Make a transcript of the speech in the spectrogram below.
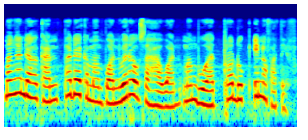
mengandalkan pada kemampuan wirausahawan membuat produk inovatif.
